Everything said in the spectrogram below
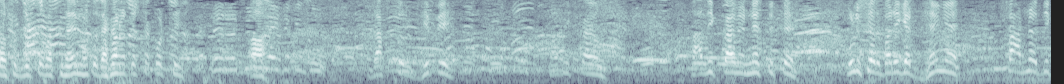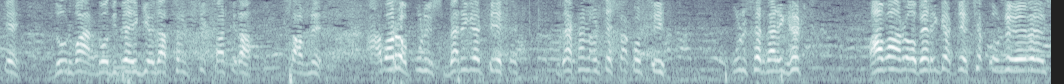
দর্শক দেখতে পাচ্ছেন এই মুহূর্তে দেখানোর চেষ্টা করছি ডাকসুর ভিপি সাদিক কায়ম সাদিক কায়েমের নেতৃত্বে পুলিশের ব্যারিকেড ভেঙে সামনের দিকে দুর্বার নদীতে এগিয়ে যাচ্ছেন শিক্ষার্থীরা সামনে। আবারও পুলিশ ব্যারিকেড দিয়েছে। দেখানোর চেষ্টা করছি। পুলিশের ব্যারিকেড আবারও ব্যারিকেড দিয়েছে পুলিশ।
